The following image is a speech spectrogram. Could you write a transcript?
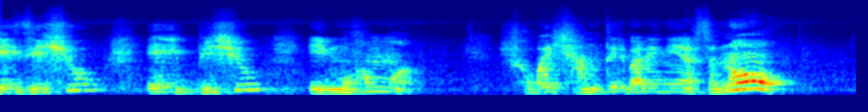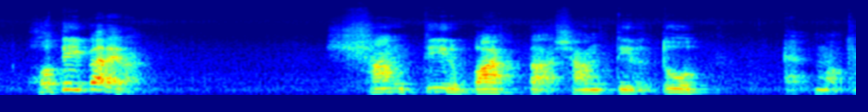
এই যিশু, এই বিশু, এই মোহাম্মদ, সবাই শান্তির বাণী নিয়ে আসছে। নো, হতেই পারে না। শান্তির বার্তা, শান্তির দূত একমাত্র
